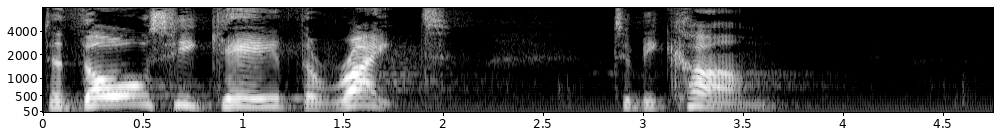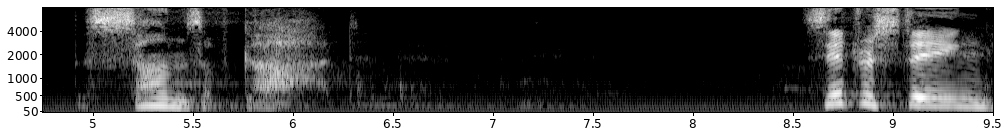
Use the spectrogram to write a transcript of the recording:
To those he gave the right to become the sons of God. It's interesting,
